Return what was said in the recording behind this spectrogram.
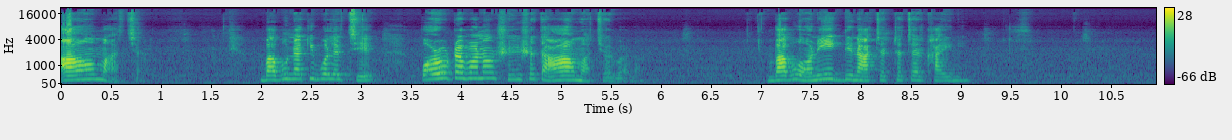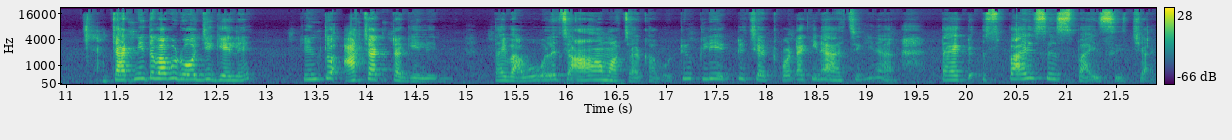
আম, আচার। বাবু নাকি বলেছে, পরোটা বানাও, সেই সাথে আম, আচার বানাও। বাবু অনেক দিন আচার টাচার খায়নি। চাটনি তো বাবু রোজই গেলে, কিন্তু আচারটা গেলেনি। তাই বাবু বলেছে, আম আচার খাব। টুকলি একটু চটপটা কিনা আছে কিনা তাই একটু স্পাইসি স্পাইসি চাই।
